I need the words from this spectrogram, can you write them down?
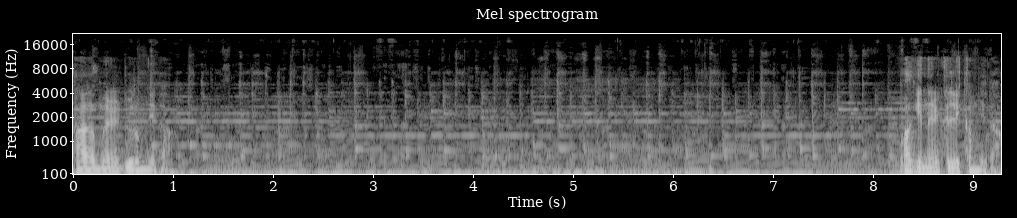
다음을 누릅니다. 확인을 클릭합니다.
